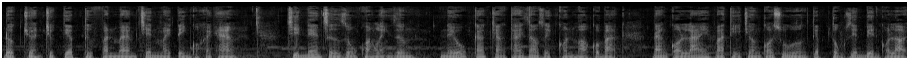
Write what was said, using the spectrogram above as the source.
được chuyển trực tiếp từ phần mềm trên máy tính của khách hàng. Chỉ nên sử dụng khoảng lệnh dừng nếu các trạng thái giao dịch còn mở của bạn đang có lãi và thị trường có xu hướng tiếp tục diễn biến có lợi.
